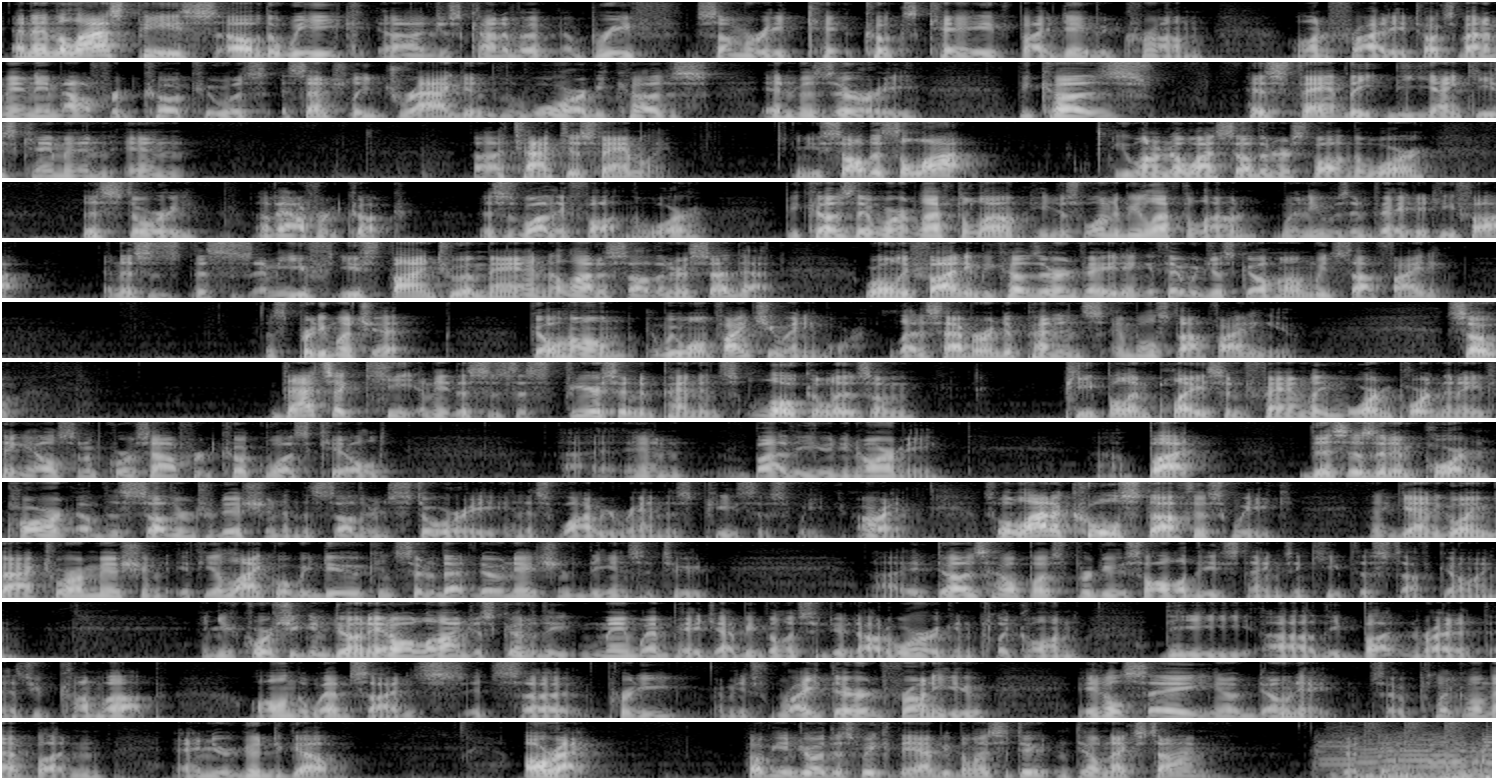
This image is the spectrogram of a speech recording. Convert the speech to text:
And then the last piece of the week, uh, just kind of a, a brief summary Cook's Cave by David Crum on Friday. It talks about a man named Alfred Cook who was essentially dragged into the war because in Missouri because his family, the Yankees came in and uh, attacked his family. And you saw this a lot. You want to know why Southerners fought in the war? This story of Alfred Cook. This is why they fought in the war because they weren't left alone. He just wanted to be left alone. When he was invaded, he fought. And this is this is I mean you you find to a man a lot of Southerners said that. We're only fighting because they're invading. If they would just go home, we'd stop fighting. That's pretty much it. Go home and we won't fight you anymore. Let us have our independence and we'll stop fighting you. So that's a key. I mean, this is this fierce independence, localism, people in place and family, more important than anything else. And of course, Alfred Cook was killed uh, and by the Union Army. Uh, but this is an important part of the Southern tradition and the Southern story, and it's why we ran this piece this week. All right, so a lot of cool stuff this week. And again, going back to our mission, if you like what we do, consider that donation to the Institute. Uh, it does help us produce all of these things and keep this stuff going. And of course, you can donate online. Just go to the main webpage, abbevilleinstitute.org, and click on the uh, the button right at, as you come up on the website. It's it's uh, pretty. I mean, it's right there in front of you it'll say, you know, donate. So click on that button and you're good to go. All right. Hope you enjoyed this week at the Abbeville Institute. Until next time, good day.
